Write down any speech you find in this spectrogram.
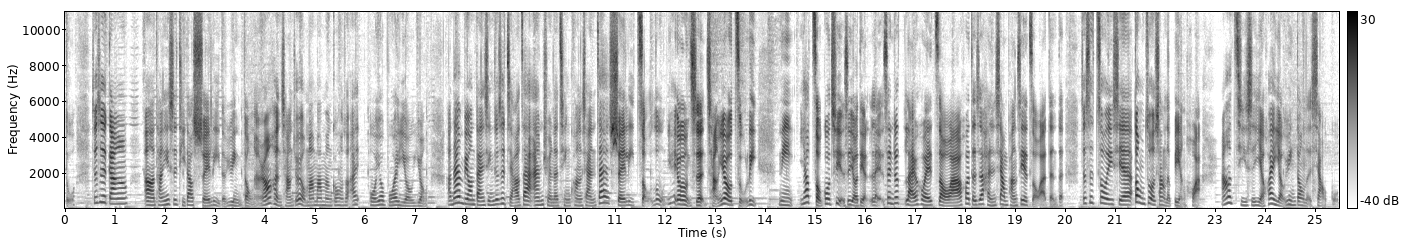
多，就是刚刚。呃，唐医师提到水里的运动啊，然后很长就有妈妈们跟我说，哎，我又不会游泳，啊，但不用担心，就是只要在安全的情况下，你在水里走路，因为游泳池很长又有阻力，你要走过去也是有点累，所以你就来回走啊，或者是横向螃蟹走啊，等等，就是做一些动作上的变化。然后其实也会有运动的效果，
